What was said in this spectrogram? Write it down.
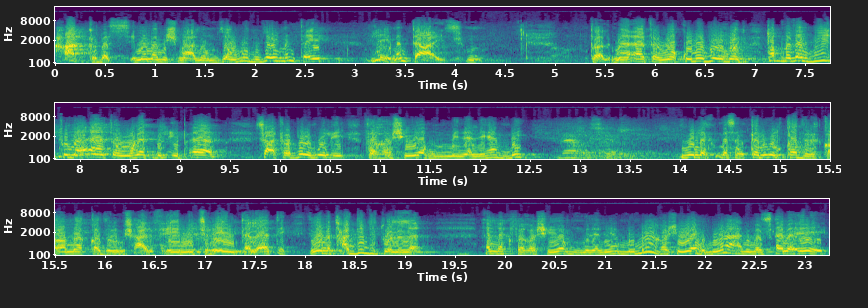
حق بس إنما مش معلوم. زوده زي ما أنت إيه؟ زي ما أنت عايز. طيب ما آتوا وقلوبهم وجه. طب ما دام بيئتوا ما آتوا وجت بالإبهام ساعه ربنا بيقول إيه؟ فغشيهم من اليم. أصير يقول لك مثلا كان يقول قدر قامه قدر مش عارف إيه مترين ثلاثة انما اتحددت ولا لا؟ قال لك فغشيهم من اليم. ما غشيهم؟ يعني مسألة إيه؟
